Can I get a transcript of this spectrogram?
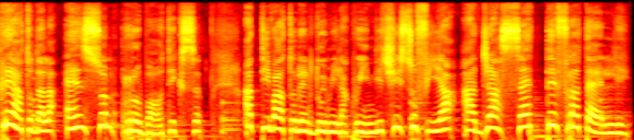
creato dalla Hanson Robotics. Attivato nel 2015, Sofia ha già sette fratelli.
